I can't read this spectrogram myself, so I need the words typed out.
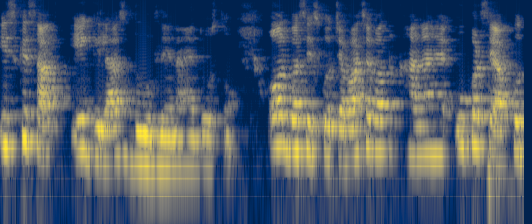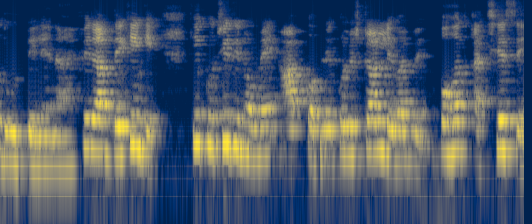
इसके साथ एक गिलास दूध लेना है दोस्तों। और बस इसको चबा चबा कर खाना है, ऊपर से आपको दूध पी लेना है। फिर आप देखेंगे कि कुछ ही दिनों में आपको अपने कोलेस्ट्रॉल लेवल में बहुत अच्छे से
